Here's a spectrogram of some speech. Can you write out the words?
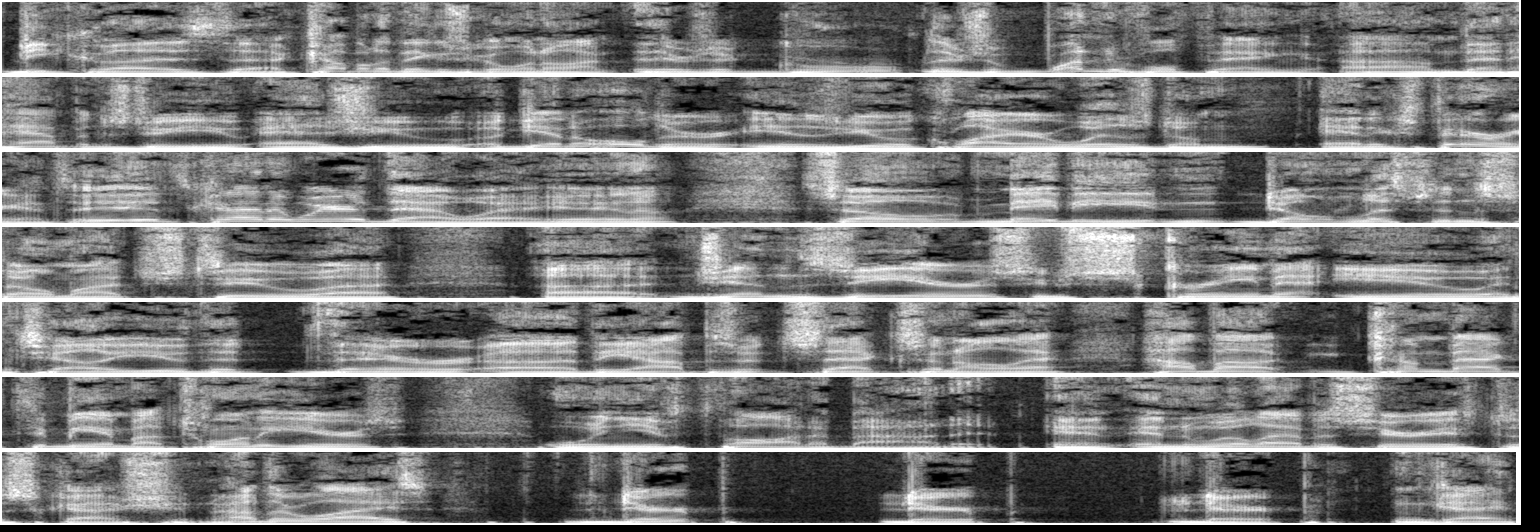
because a couple of things are going on. There's a gr- there's a wonderful thing um, that happens to you as you get older is you acquire wisdom and experience. It's kind of weird that way, you know. So maybe don't listen so much to uh, uh, Gen Zers who scream at you and tell you that they're uh, the opposite sex and all that. How about come back to me in about 20 years when you've thought about it, and, and we'll have a serious discussion. Otherwise, derp, derp, derp. Okay,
